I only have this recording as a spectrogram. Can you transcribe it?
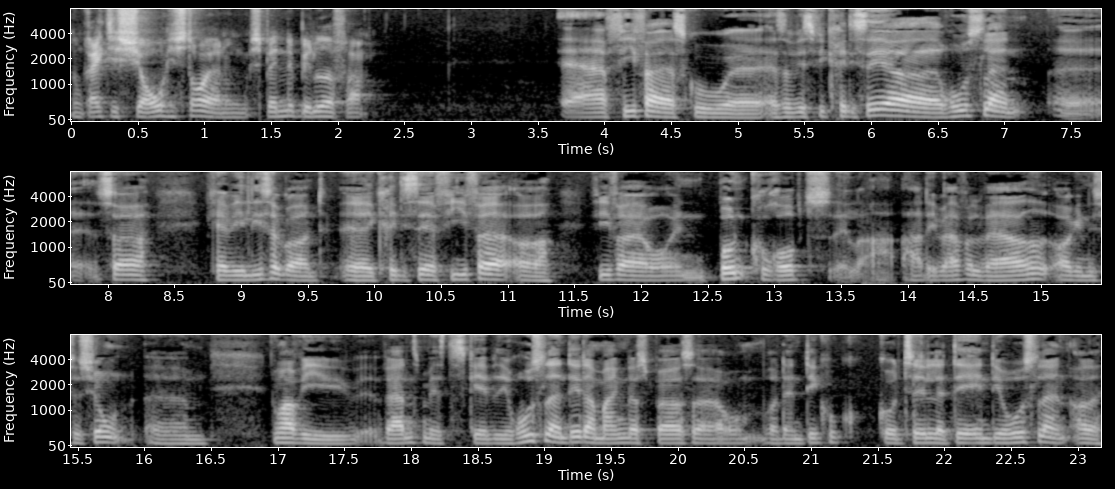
nogle rigtig sjove historier, nogle spændende billeder frem. Ja, FIFA er sgu... Øh, altså, hvis vi kritiserer Rusland, øh, så kan vi lige så godt øh, kritisere FIFA, og FIFA er jo en bund korrupt, eller har det i hvert fald været, organisation. Øh, nu har vi verdensmesterskabet i Rusland. Det er der mange, der spørger sig om, hvordan det kunne gå til, at det endte i Rusland. Og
